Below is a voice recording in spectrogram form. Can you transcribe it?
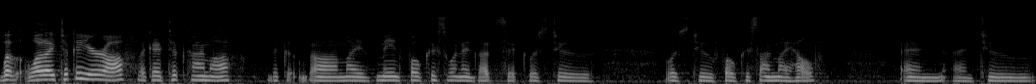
well, well, I took a year off. Like I took time off because, uh, my main focus when I got sick was to was to focus on my health and and to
